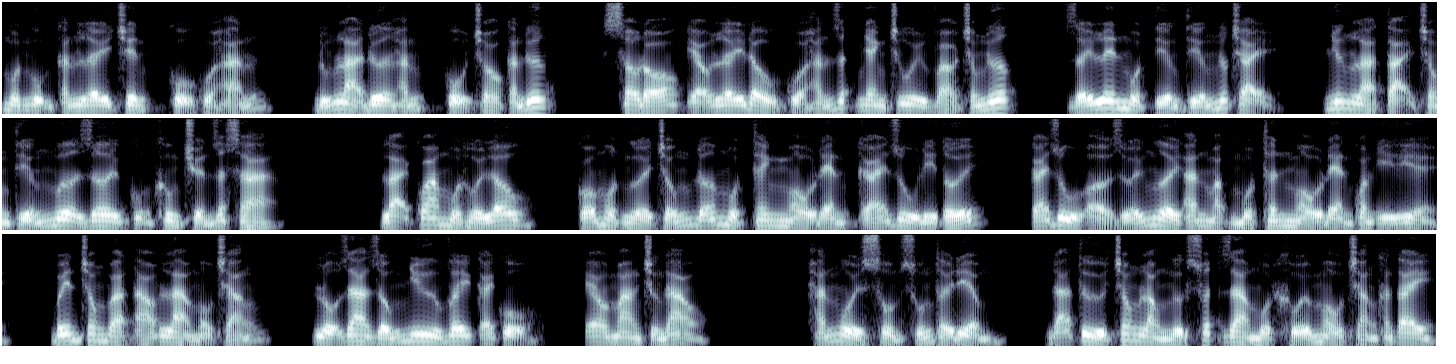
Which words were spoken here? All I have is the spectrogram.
một ngụm cắn lấy trên cổ của hắn, đúng là đưa hắn cổ cho cắn nước, sau đó kéo lấy đầu của hắn rất nhanh chui vào trong nước, dấy lên một tiếng tiếng nước chảy, nhưng là tại trong tiếng mưa rơi cũng không truyền rất xa. Lại qua một hồi lâu, có một người chống đỡ một thanh màu đen cái dù đi tới, cái dù ở dưới người ăn mặc một thân màu đen quan y ỉa bên trong vạt áo là màu trắng, lộ ra giống như vây cái cổ, eo mang trường đao. Hắn ngồi xổm xuống thời điểm, đã từ trong lòng ngực xuất ra một khối màu trắng khăn tay,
